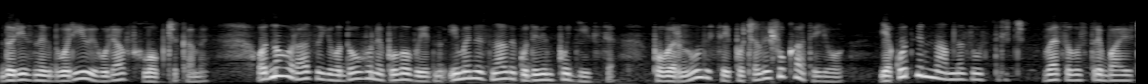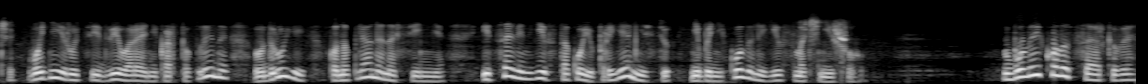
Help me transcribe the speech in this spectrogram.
до різних дворів і гуляв з хлопчиками. Одного разу його довго не було видно, і ми не знали, куди він подівся. Повернулися і почали шукати його. Як от він нам назустріч, весело стрибаючи, в одній руці дві варені картоплини, в другій конопляне насіння, і це він їв з такою приємністю, ніби ніколи не їв смачнішого. Були й коло церкви,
